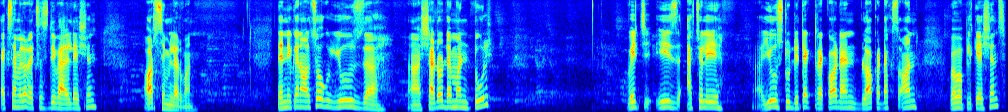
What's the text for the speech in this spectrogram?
XML or XSD validation or similar one. Then you can also use uh, uh, Shadow Daemon tool, which is actually uh, used to detect, record, and block attacks on web applications.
